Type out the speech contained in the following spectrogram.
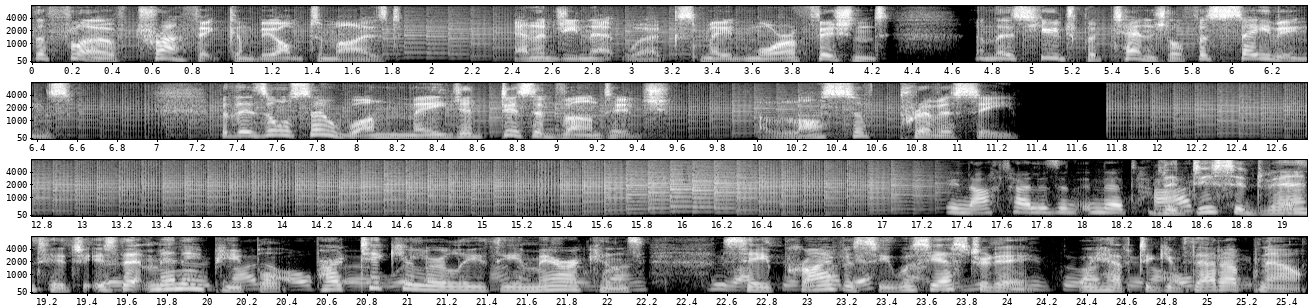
The flow of traffic can be optimized, energy networks made more efficient, and there's huge potential for savings. But there's also one major disadvantage a loss of privacy. The disadvantage is that many people, particularly the Americans, say privacy was yesterday. We have to give that up now.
